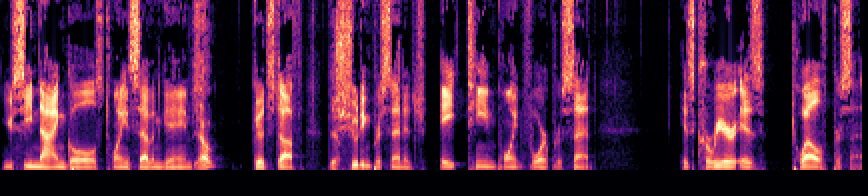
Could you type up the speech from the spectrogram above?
you see nine goals, 27 games. Yep. Good stuff. The shooting percentage, 18.4%. His career is 12%. percent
